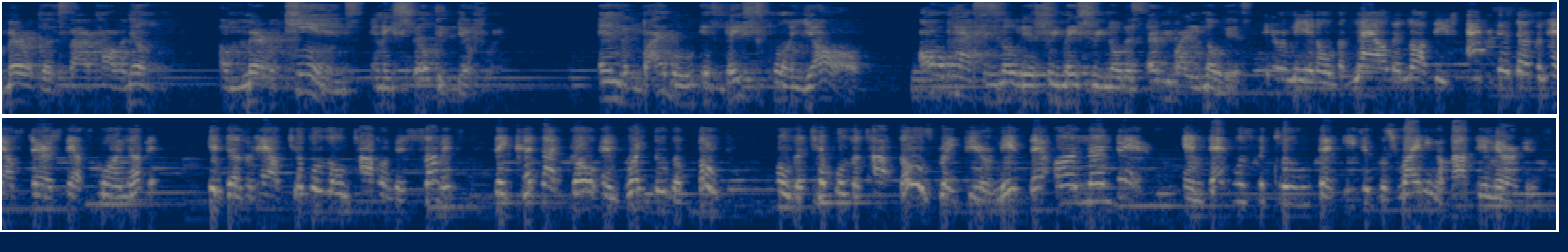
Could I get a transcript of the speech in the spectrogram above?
America and started calling them Americans and they spelled it different. And the Bible is based upon y'all. All pastors know this, Freemasonry know this, everybody know this. Pyramid on the Nile and Northeast Africa doesn't have stair steps going up it. It doesn't have temples on top of its summits. They could not go and break through the boat on the temples atop those great pyramids, there are none there. And that was the clue that Was writing about the Americans.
